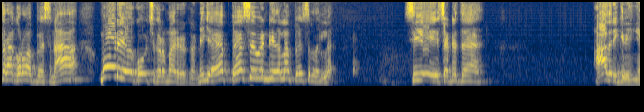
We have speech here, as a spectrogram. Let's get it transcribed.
தராக்குறவா பேசுனா மோடியை கோவிச்சுக்கிற மாதிரி இருக்கும். நீங்கள் பேச வேண்டியதெல்லாம் பேசுகிறது இல்லை சிஏ சட்டத்தை ஆதரிக்கிறீங்க.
